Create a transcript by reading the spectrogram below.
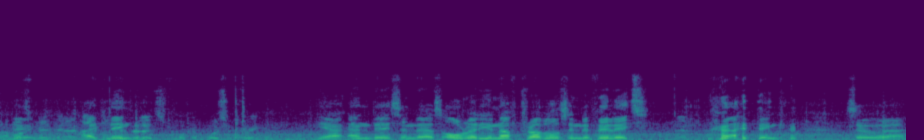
That must be yeah. I think- the village fucking bullshit free. Yeah, and this, and there's already enough troubles in the village. I think. So. Uh.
